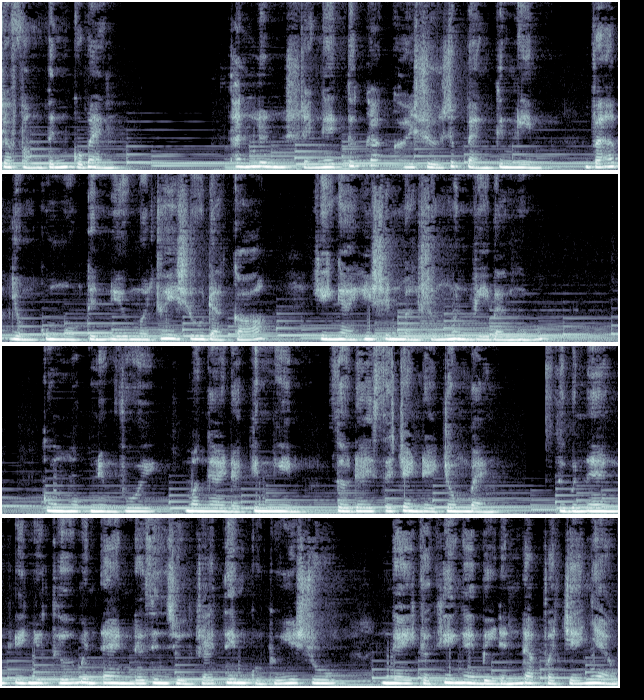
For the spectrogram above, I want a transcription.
cho phẩm tính của bạn. Thánh Linh sẽ ngay tức khắc khởi sự giúp bạn kinh nghiệm và áp dụng cùng một tình yêu mà Chúa Giêsu đã có khi Ngài hy sinh mạng sống mình vì bạn hữu. Cùng một niềm vui mà Ngài đã kinh nghiệm, giờ đây sẽ tràn đầy trong bạn. Sự bình an y như thứ bình an đã gìn giữ trái tim của Chúa Giêsu ngay cả khi Ngài bị đánh đập và chế nhạo,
